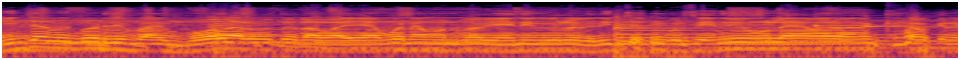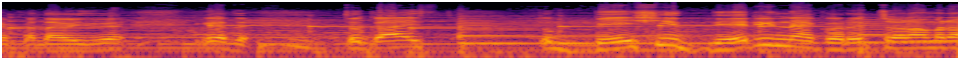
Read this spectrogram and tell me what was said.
নির্যাতন করছি ভাই, বলার মতো না ভাই, এমন এমন ভাবে এনিমিগুলো নির্যাতন করছি। এনিমি বলে আমার অনেক খারাপ খারাপ কথা হয়েছে ঠিক আছে? তো গাইস তো বেশি দেরি না করে চলো আমরা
